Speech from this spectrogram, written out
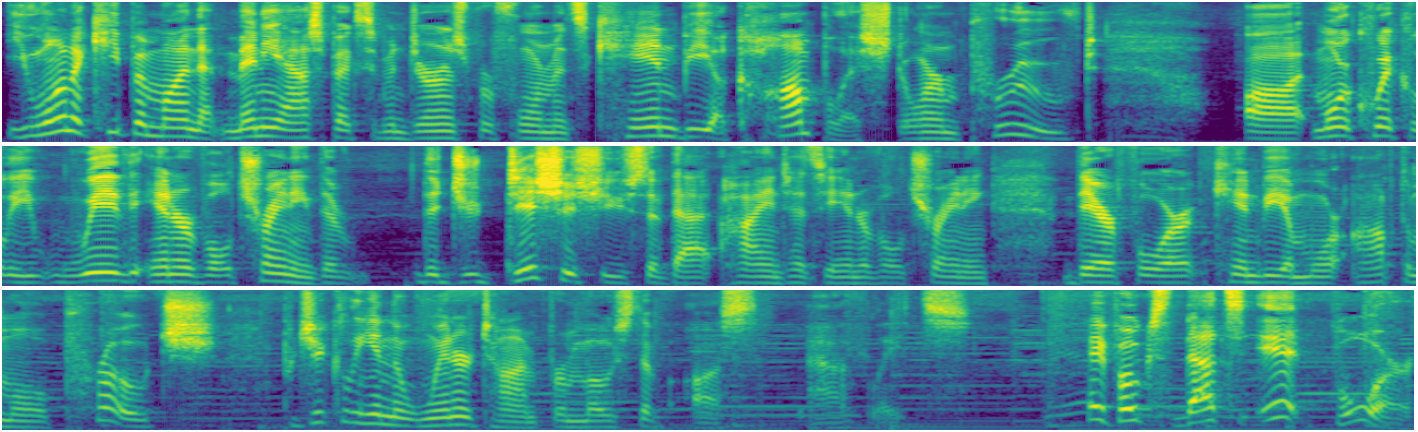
you want to keep in mind that many aspects of endurance performance can be accomplished or improved uh, more quickly with interval training. The the judicious use of that high intensity interval training, therefore, can be a more optimal approach particularly in the wintertime for most of us athletes. Hey, folks, that's it for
